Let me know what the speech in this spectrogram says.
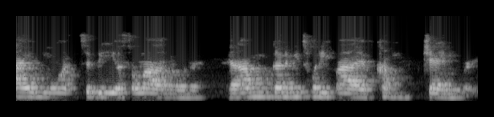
I want to be a salon owner. And I'm gonna be 25 come January.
